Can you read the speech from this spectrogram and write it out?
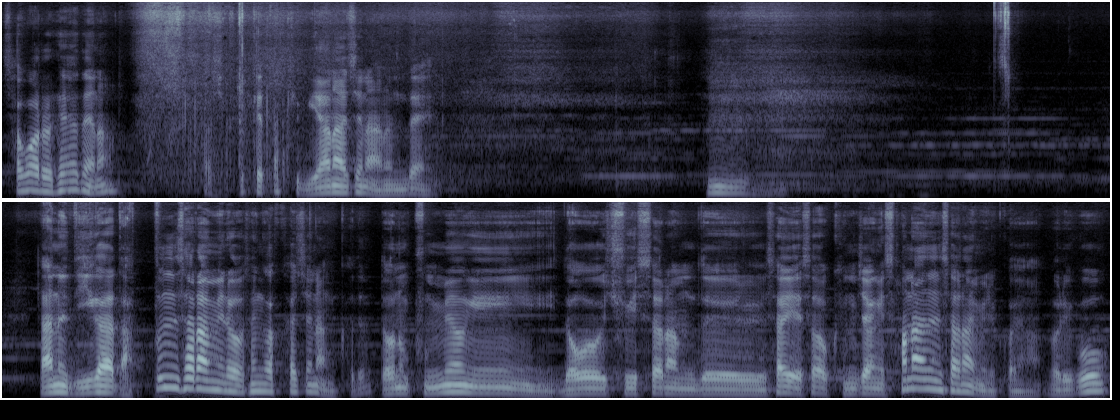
사과를 해야 되나? 사실 그렇게 딱히 미안하진 않은데, 음, 나는 네가 나쁜 사람이라고 생각하진 않거든. 너는 분명히 너 주위 사람들 사이에서 굉장히 선한 사람일 거야. 그리고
